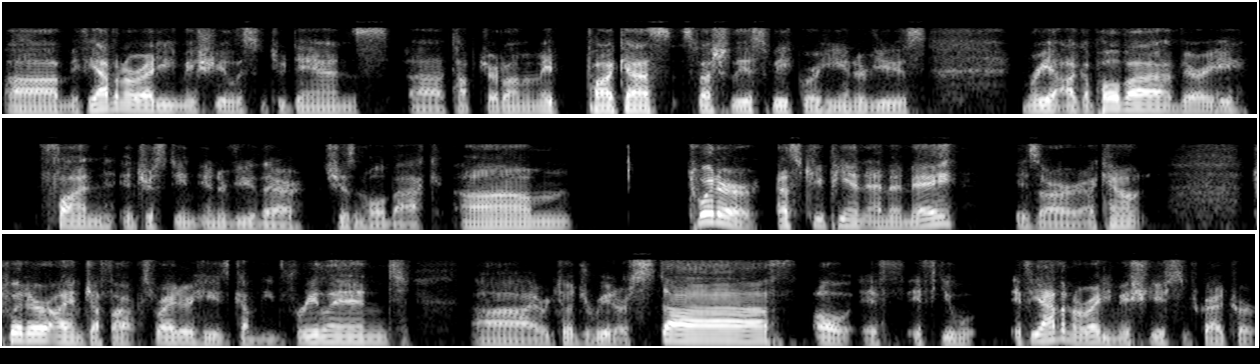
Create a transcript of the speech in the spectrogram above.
Um, if you haven't already, make sure you listen to Dan's uh, Top Turtle MMA podcast, especially this week where he interviews Maria Agapova, very fun, interesting interview there. She doesn't hold back. Um, Twitter, SGPN MMA is our account. Twitter, I am Jeff Fox Writer. He's Gumby Freeland. Uh, I already told you read our stuff. Oh, if if you if you haven't already, make sure you subscribe to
